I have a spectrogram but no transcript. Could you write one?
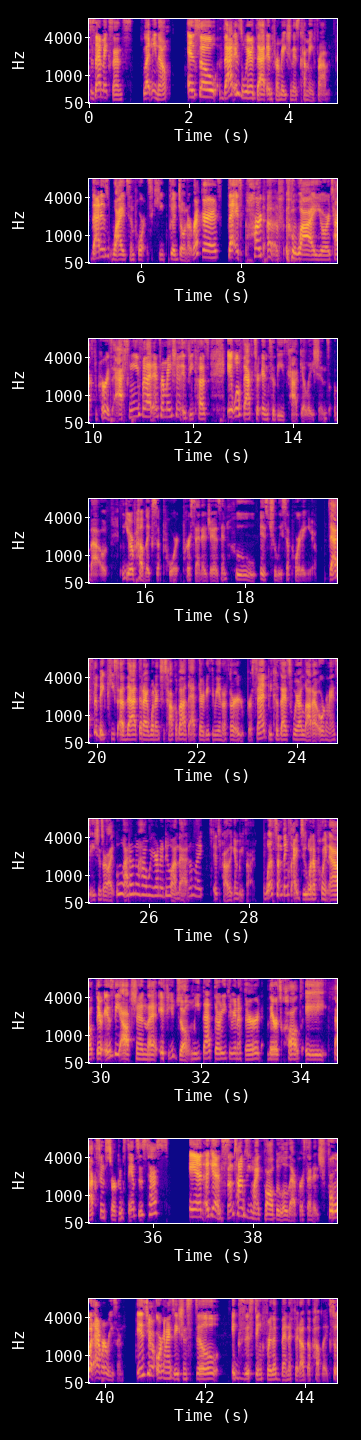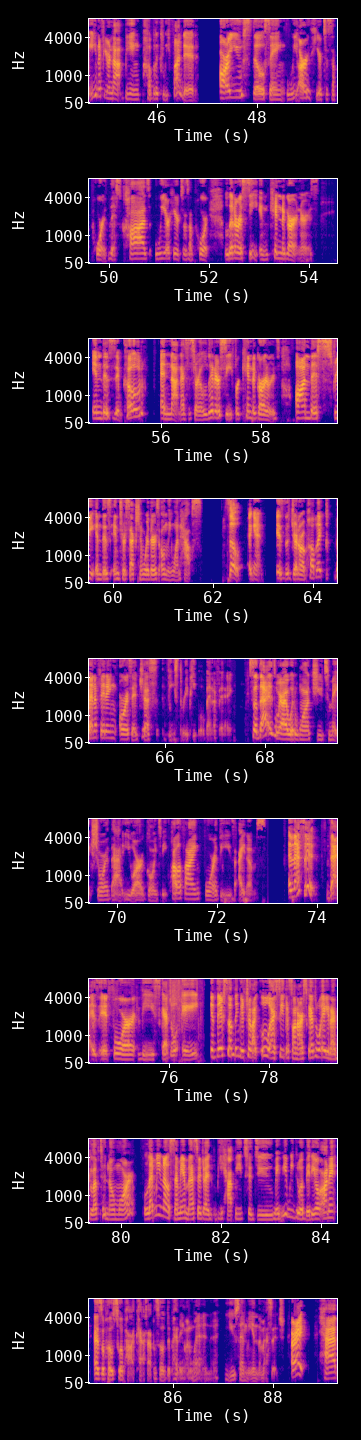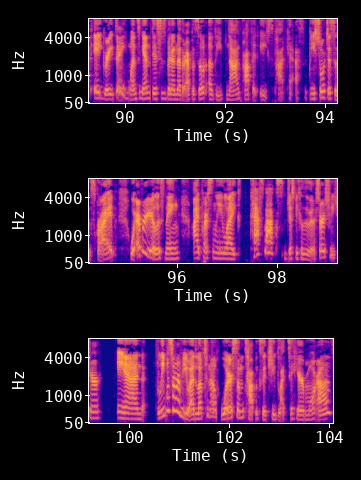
Does that make sense? Let me know. And so that is where that information is coming from. That is why it's important to keep good donor records. That is part of why your tax preparer is asking you for that information is because it will factor into these calculations about your public support percentages and who is truly supporting you that's the big piece of that that I wanted to talk about that 33 and a third percent because that's where a lot of organizations are like, oh, I don't know how we're going to do on that. And I'm like, it's probably going to be fine. One, some things I do want to point out, there is the option that if you don't meet that 33 and a third, there's called a facts and circumstances test. And again, sometimes you might fall below that percentage for whatever reason. Is your organization still existing for the benefit of the public? So even if you're not being publicly funded, are you still saying we are here to support this cause? We are here to support literacy in kindergartners in this zip code and not necessarily literacy for kindergartners on this street in this intersection where there's only one house. So again, is the general public benefiting or is it just these three people benefiting? So that is where I would want you to make sure that you are going to be qualifying for these items. And that's it that is it for the Schedule A. If there's something that you're like, oh, I see this on our Schedule A and I'd love to know more, let me know. Send me a message. I'd be happy to do, maybe we do a video on it as opposed to a podcast episode, depending on when you send me in the message. All right. Have a great day. Once again, this has been another episode of the Nonprofit Ace podcast. Be sure to subscribe wherever you're listening. I personally like Castbox just because of their search feature and leave us a review. I'd love to know what are some topics that you'd like to hear more of.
